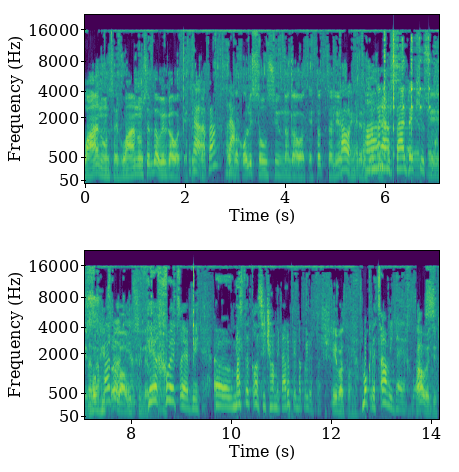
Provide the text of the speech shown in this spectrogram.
ვანონსებ, ვანონსებ და ვერ გავაკეთეთ. რა აბა? კოკა-კოლის соуსი უნდა გავაკეთოთ, ძალიან საინტერესოა. ბარბეკიუს უხდება. მოგიწევა აუცილებლად. გეხვეწები. მასტერკლასი ჩამიტარე პირდაპირ ეთერში. კი ბატონო. მოკლედ წავიდა ეხლა. წავედით.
